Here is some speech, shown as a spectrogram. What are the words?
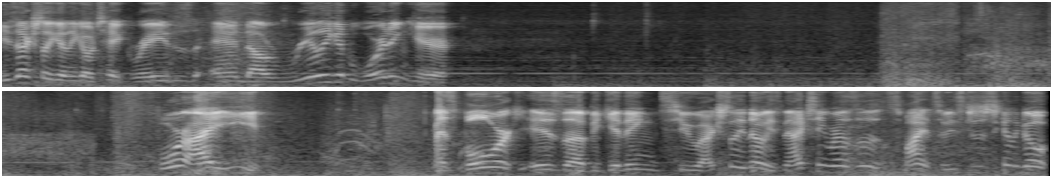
He's actually going to go take wraiths and uh, really good warding here. For IE, as Bulwark is uh, beginning to, actually no, he's maxing Resolute Smite, so he's just going to go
